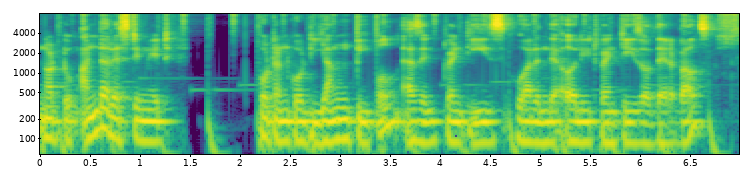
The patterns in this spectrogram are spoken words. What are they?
not to underestimate quote unquote young people as in 20s who are in their early 20s or thereabouts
